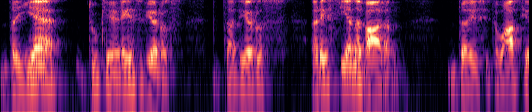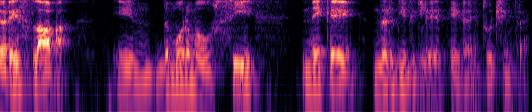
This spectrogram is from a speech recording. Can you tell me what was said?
da je tukaj res virus, da ta virus res je nevaren, da je situacija res slaba in da moramo vsi nekaj narediti glede tega in to čim prej.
